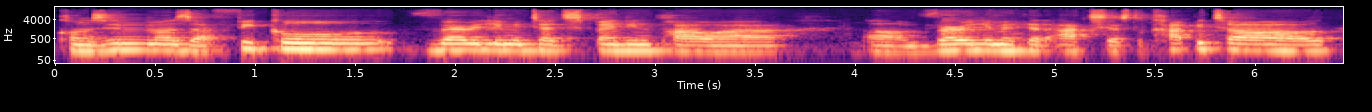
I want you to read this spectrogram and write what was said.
consumers are fickle, very limited spending power, um, very limited access to capital,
